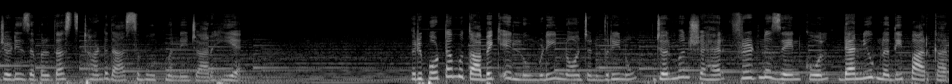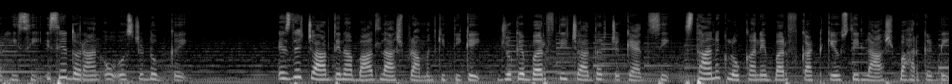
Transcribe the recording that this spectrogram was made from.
ਜਿਹੜੀ ਜ਼ਬਰਦਸਤ ਠੰਡ ਦਾ ਸਬੂਤ ਮੰਨੀ ਜਾ ਰਹੀ ਹੈ। ਰਿਪੋਰਟਾਂ ਮੁਤਾਬਕ ਇਹ ਲੂੰਬੜੀ 9 ਜਨਵਰੀ ਨੂੰ ਜਰਮਨ ਸ਼ਹਿਰ ਫ੍ਰਿਡਨਜ਼ੇਨ ਕੋਲ ਡੈਨਿਊਬ ਨਦੀ ਪਾਰ ਕਰ ਰਹੀ ਸੀ। ਇਸੇ ਦੌਰਾਨ ਉਹ ਉਸ 'ਚ ਡੁੱਬ ਗਈ। ਇਸ ਦੇ 4 ਦਿਨਾਂ ਬਾਅਦ ਲਾਸ਼ ਬਰਾਮਦ ਕੀਤੀ ਗਈ, ਜੋ ਕਿ ਬਰਫ਼ ਦੀ ਚਾਦਰ 'ਚ ਕੈਦ ਸੀ। ਸਥਾਨਕ ਲੋਕਾਂ ਨੇ ਬਰਫ਼ ਕੱਟ ਕੇ ਉਸ ਦੀ ਲਾਸ਼ ਬਾਹਰ ਕੱਢੀ।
